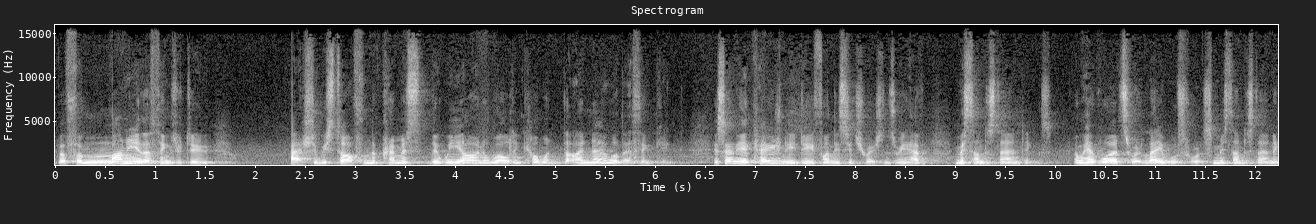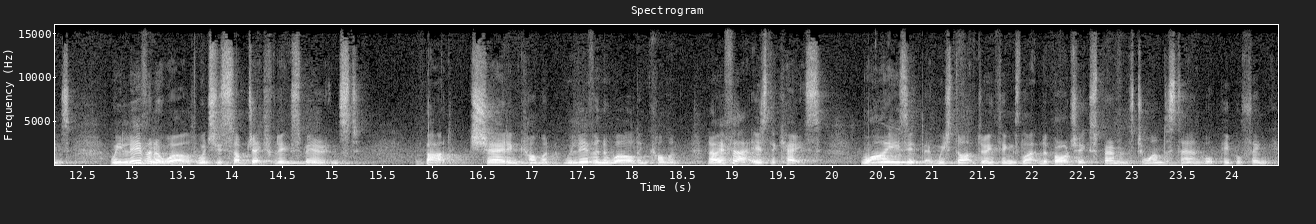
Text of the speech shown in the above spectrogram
but for many of the things we do, actually we start from the premise that we are in a world in common, that I know what they're thinking. It's only occasionally do you find these situations where we have misunderstandings. And we have words for it, labels for it, misunderstandings. We live in a world which is subjectively experienced, but shared in common. We live in a world in common. Now, if that is the case, why is it then we start doing things like laboratory experiments to understand what people think?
